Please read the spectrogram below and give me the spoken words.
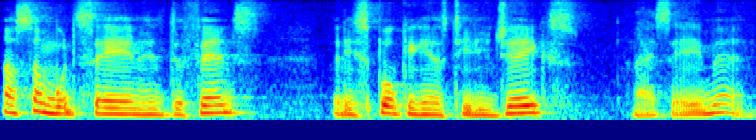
Now, some would say in his defense that he spoke against T.D. Jakes, and I say amen.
